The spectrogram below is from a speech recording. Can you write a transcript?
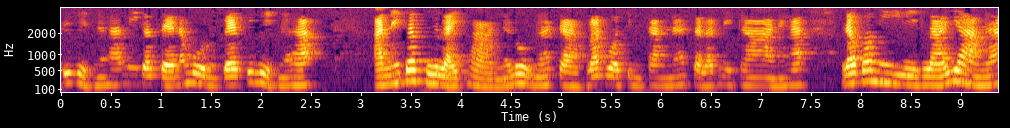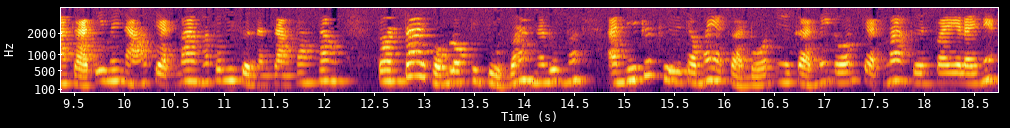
ซิฟิกนะคะมีกระแสน้ำบุญแปซิฟิกนะคะ อันนี้ก็คือไหลผ่านนะลูกนะจากรัฐวอชิงตันนะสหรัฐอเมริกานะคะแล้วก็มีอีกหลายอย่างนะอากาศที่ไม่หนาวจัดมากแล้วก็มีส่วนต่างๆทางทั้งตอนใต้ของลองทิจูดบ้างนะลูกนะอันนี้ก็คือทำให้อากาศร้อนมีอากาศไม่ร้อนจัดมากเกินไปอะไรเนี่ย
